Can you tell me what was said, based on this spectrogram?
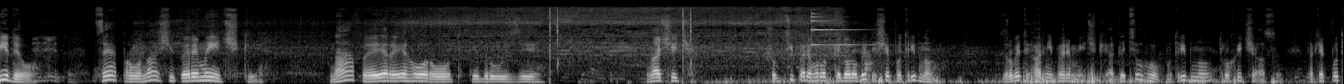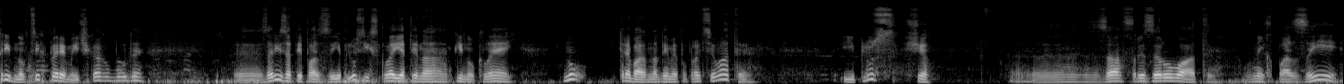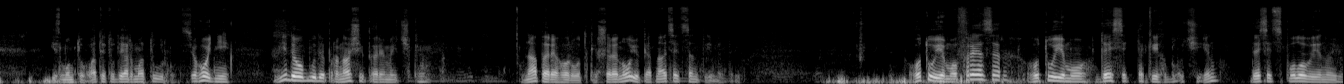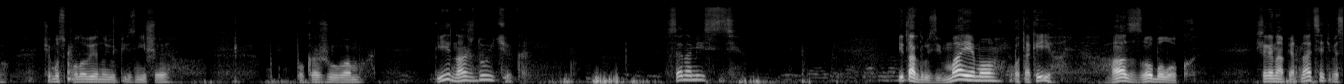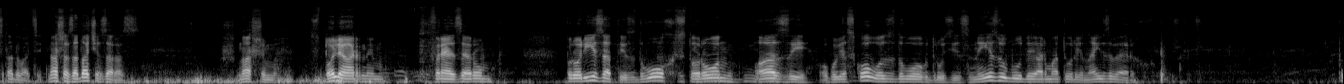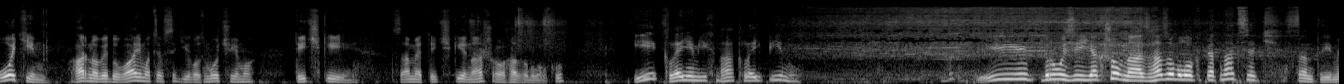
відео це про наші перемички на перегородки, друзі. Значить, щоб ці перегородки доробити, ще потрібно зробити гарні перемички. А для цього потрібно трохи часу. Так як потрібно в цих перемичках буде е, зарізати пази, плюс їх склеїти на піноклей. Ну, треба над ними попрацювати. І плюс ще е, зафрезерувати в них пази і змонтувати туди арматуру. Сьогодні відео буде про наші перемички на перегородки шириною 15 см. Готуємо фрезер, готуємо 10 таких блочин, 10 з половиною. Чому з половиною пізніше покажу вам. І наш дуйчик. Все на місці. І так, друзі, маємо отакий газоболок. Ширина 15, висота 20. Наша задача зараз нашим столярним фрезером прорізати з двох сторон пази. Обов'язково з двох, друзі. Знизу буде арматурина і зверху. Потім гарно видуваємо це все діло, змочуємо тички, саме тички нашого газоблоку. І клеїмо їх на клейпіну. І, друзі, якщо в нас газоблок 15 см,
